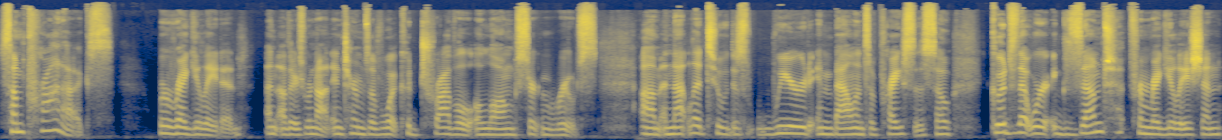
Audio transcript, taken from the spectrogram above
some products were regulated and others were not in terms of what could travel along certain routes, um, and that led to this weird imbalance of prices. So goods that were exempt from regulation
